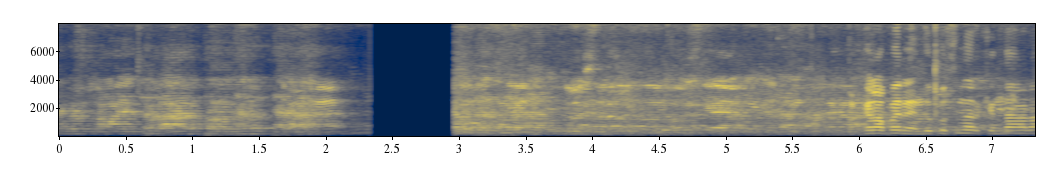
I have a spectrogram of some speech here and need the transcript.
యోగీశ్వర అక్కడ పైన ఎందుకు కూర్చున్నారు? కింద ఆడ?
